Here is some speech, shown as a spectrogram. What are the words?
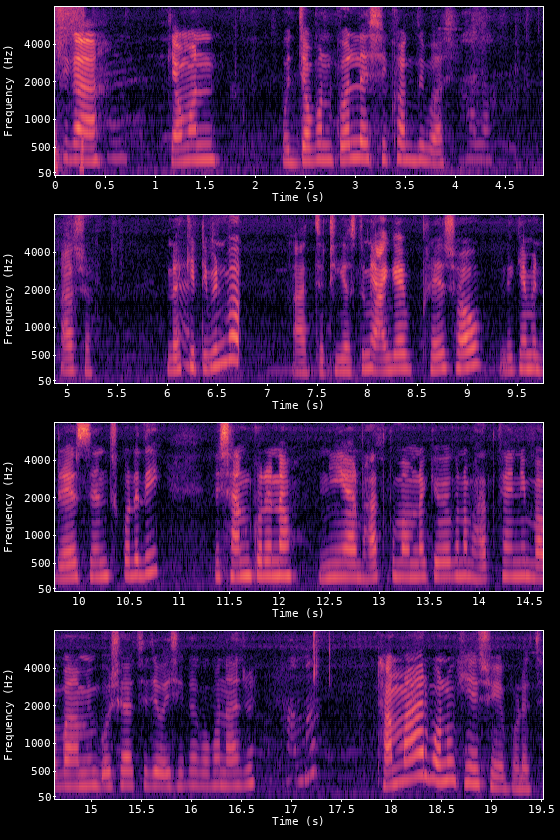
শিখা কেমন উদযাপন করলে শিক্ষক দিবস? আসো। দেখি টিফিন বো আচ্ছা ঠিক আছে। তুমি আগে ফ্রেশ হও দেখি আমি ড্রেস চেঞ্জ করে দিই। স্নান করে নাও। নিয়ে আর ভাত খাব। আমরা কেউ এখনও ভাত খাইনি। বাবা আমি বসে আছি যে ওই শিখা কখন আসবে? ঠাম্মা? আর বনু খেয়ে শুয়ে পড়েছে।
